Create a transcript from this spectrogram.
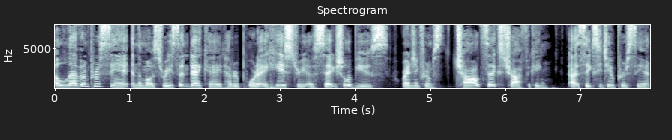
11% in the most recent decade had reported a history of sexual abuse, ranging from child sex trafficking at 62%,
